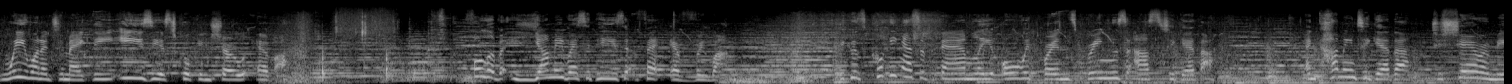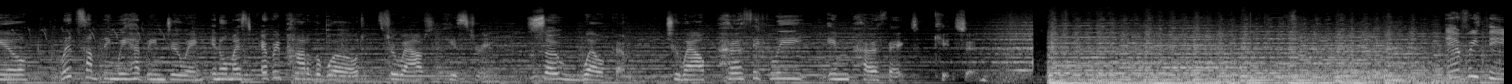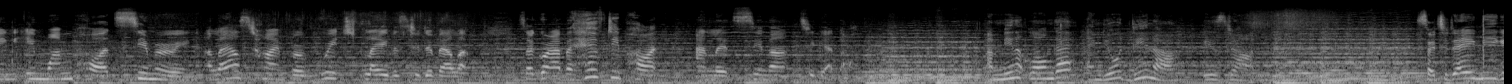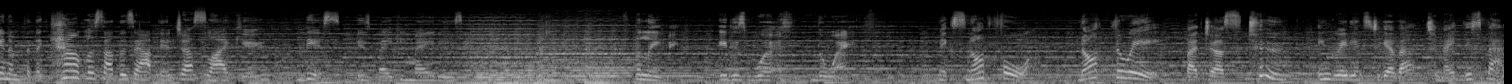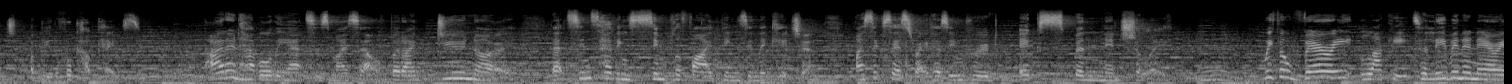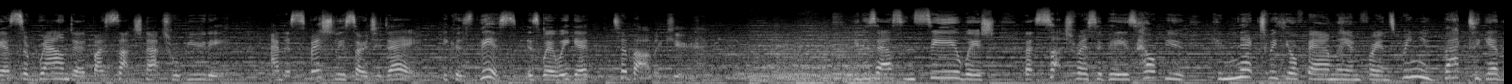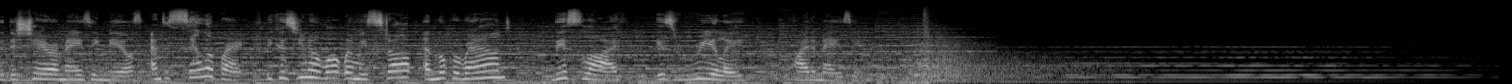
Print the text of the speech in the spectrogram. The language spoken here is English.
we wanted to make the easiest cooking show ever. Full of yummy recipes for everyone. Because cooking as a family or with friends brings us together. And coming together to share a meal, it's something we have been doing in almost every part of the world throughout history. So, welcome to our perfectly imperfect kitchen. Everything in one pot simmering allows time for rich flavours to develop. So grab a hefty pot and let's simmer together. A minute longer and your dinner is done. So today, Megan, and for the countless others out there just like you, this is Baking Made Easy. Believe me, it is worth the wait. Mix not four, not three, but just two ingredients together to make this batch of beautiful cupcakes. I don't have all the answers myself, but I do know that since having simplified things in the kitchen, my success rate has improved exponentially. We feel very lucky to live in an area surrounded by such natural beauty, and especially so today, because this is where we get to barbecue. Is our sincere wish that such recipes help you connect with your family and friends, bring you back together to share amazing meals and to celebrate. Because you know what? When we stop and look around, this life is really quite amazing.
